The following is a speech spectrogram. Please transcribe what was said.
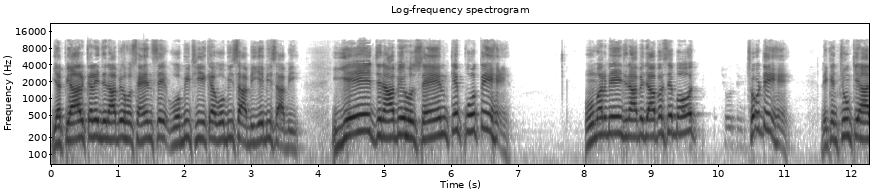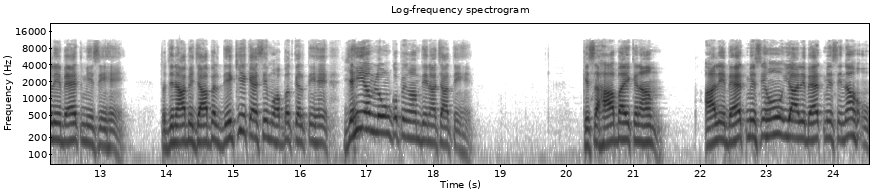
یا پیار کریں جناب حسین سے، وہ بھی ٹھیک ہے، وہ بھی صحابی، یہ بھی صحابی۔ یہ جناب حسین کے پوتے ہیں۔ عمر میں جناب جابر سے بہت چھوٹے ہیں، لیکن چونکہ آل بیت میں سے ہیں، تو جناب جابر دیکھیے کیسے محبت کرتے ہیں۔ یہی ہم لوگوں کو پیغام دینا چاہتے ہیں۔ کہ صحابہ کرام آل بیت میں سے ہوں یا آل بیت میں سے نہ ہوں،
